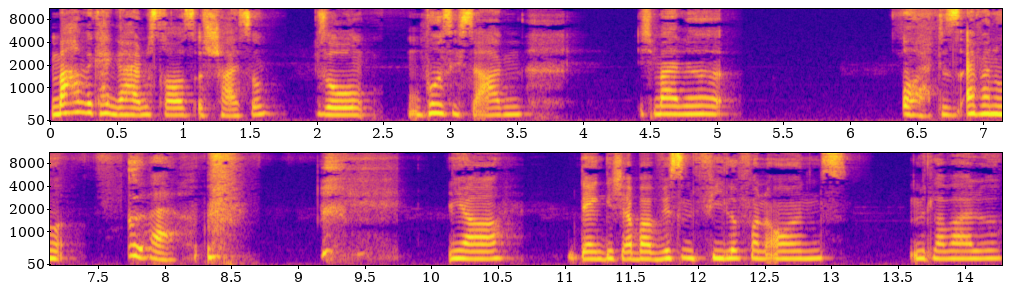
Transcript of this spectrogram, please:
machen wir kein Geheimnis draus, ist scheiße. So muss ich sagen. Ich meine, Oh, das ist einfach nur. Ja, denke ich, aber wissen viele von uns mittlerweile.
